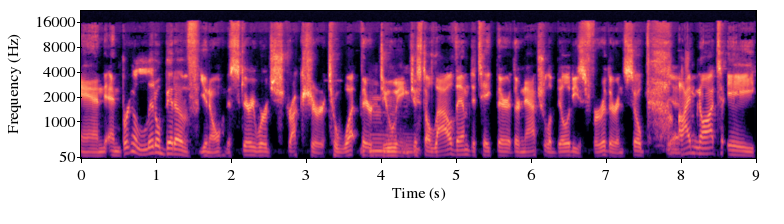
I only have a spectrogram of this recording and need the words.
and and bring a little bit of you know the scary word structure to what they're mm. doing. Just allow them to take their their natural abilities further. And so, yeah. I'm not a,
